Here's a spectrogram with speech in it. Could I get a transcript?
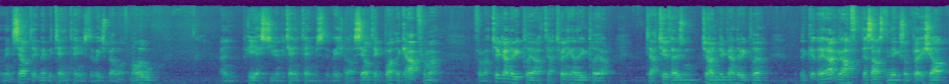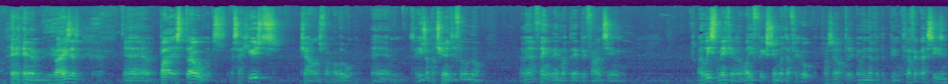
I mean Celtic maybe ten times the wage bill of Motherwell, and PSG maybe ten times the wage bill of Celtic. But the gap from a from a two grand a week player to a twenty grand a week player to a two thousand two hundred grand a week player that graph starts to make some pretty sharp um, yeah. rises. Yeah. Uh, but it's still it's, it's, a huge challenge for Motherwell. Um, it's a huge opportunity for them though. I mean, I think they might they'd be fancying at least making life extremely difficult for Celtic. I mean, they've been terrific this season.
